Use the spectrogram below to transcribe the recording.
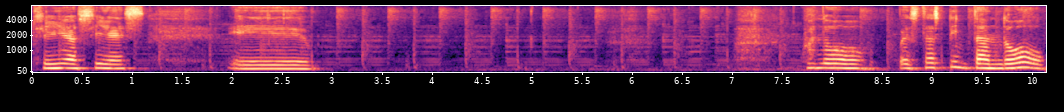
Sí, así es. Eh, cuando estás pintando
